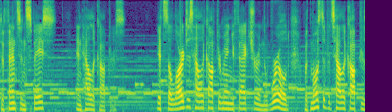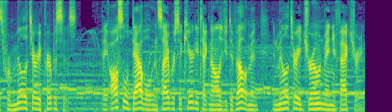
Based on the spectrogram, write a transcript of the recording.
defense and space, and helicopters. It's the largest helicopter manufacturer in the world, with most of its helicopters for military purposes. They also dabble in cybersecurity technology development and military drone manufacturing.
